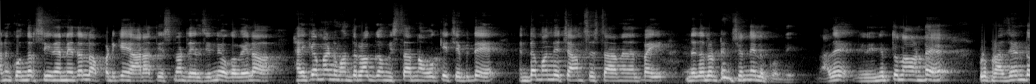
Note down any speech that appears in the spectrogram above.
అని కొందరు సీనియర్ నేతలు అప్పటికే ఆరా తీస్తున్నట్టు తెలిసింది. ఒకవేళ హైకమాండ్ మంత్రివర్గం విస్తరణ ఓకే చెబితే ఎంతమంది ఛాన్స్ ఇస్తారనే దానిపై నేతలు టెన్షన్ నెలకొంది. అదే నేను ఏం చెప్తున్నా అంటే ఇప్పుడు ప్రజెంట్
